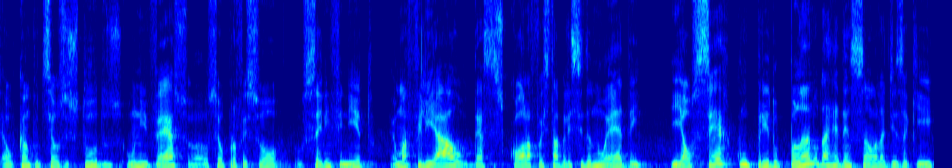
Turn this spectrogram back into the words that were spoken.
é o campo de seus estudos, o universo, é o seu professor, o ser infinito. É uma filial dessa escola foi estabelecida no Éden. E ao ser cumprido o plano da redenção, ela diz aqui,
